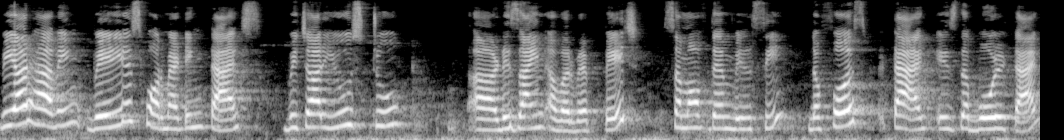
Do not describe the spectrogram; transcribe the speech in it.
We are having various formatting tags which are used to uh, design our web page. Some of them we will see. The first tag is the bold tag.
